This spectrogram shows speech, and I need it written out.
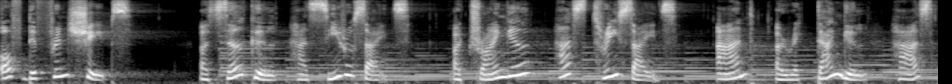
of different shapes. A circle has zero sides. A triangle has three sides. And a rectangle has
